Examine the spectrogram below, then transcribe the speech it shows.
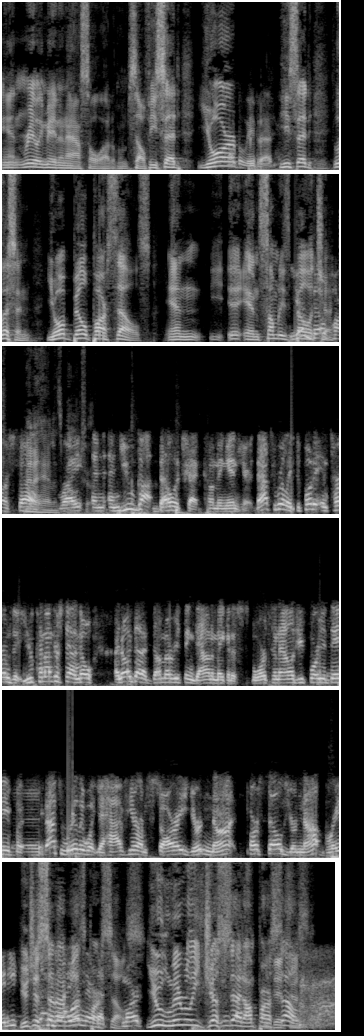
and really made an asshole out of himself. He said, "You're." I believe that. He said, "Listen, you're Bill Parcells, and and somebody's You're Belichick." Bill Monahan Parcells, right? Belichick. And and you got Belichick coming in here. That's really to put it in terms that you can understand. I know I know I got to dumb everything down and make it a sports analogy for you, Dave. But that's really what you have here. I'm sorry, you're not Parcells. You're not Brady. You just got said I was in Parcells. Smart. You literally just said I'm did Parcells.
